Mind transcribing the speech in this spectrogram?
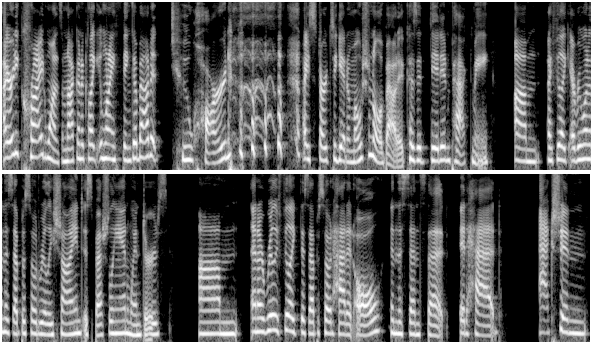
I already cried once. I'm not going to like when I think about it too hard. I start to get emotional about it because it did impact me. Um, I feel like everyone in this episode really shined, especially Anne Winters. Um, and I really feel like this episode had it all in the sense that it had action,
